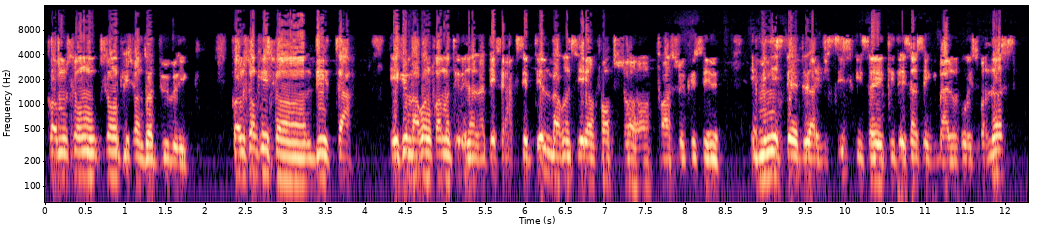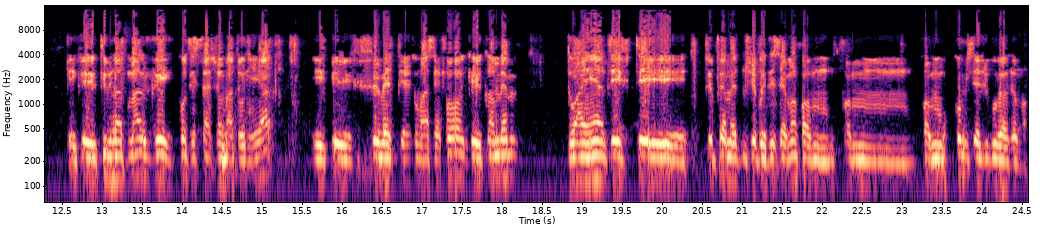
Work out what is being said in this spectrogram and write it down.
comme son, son question d'ordre public, comme son question d'État, et que par contre, comme le tribunal a été fait accepter, par contre, c'est en fonction, parce que c'est et ministère de la Justice qui, qui est censé qui nos correspondance et que le tribunal, malgré contestation bâtonnière, et que je mets Pierre Thomas informe que quand même, doyen te permettre de prêter serment comme, comme, comme commissaire du gouvernement.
